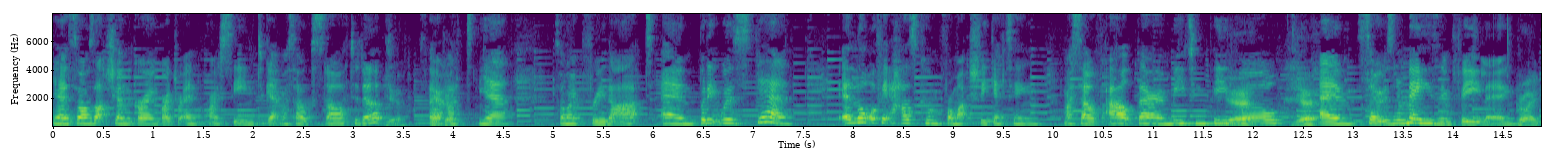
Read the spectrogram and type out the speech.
Yeah, so I was actually on the Growing Graduate Enterprise Scheme to get myself started up. Yeah. So I okay. had, yeah, so I went through that. Um, but it was yeah, a lot of it has come from actually getting myself out there and meeting people. Yeah. Yeah. Um, so it was an amazing feeling. Great.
